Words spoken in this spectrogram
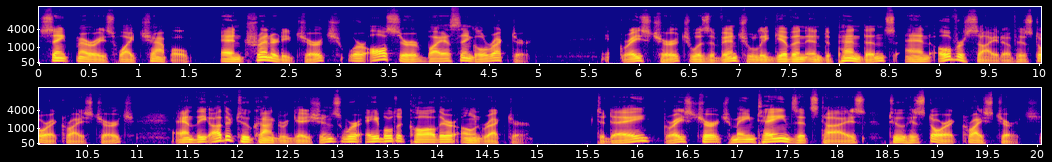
St. Mary's White Chapel, and Trinity Church were all served by a single rector. Grace Church was eventually given independence and oversight of Historic Christ Church, and the other two congregations were able to call their own rector. Today, Grace Church maintains its ties to historic Christ Church.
